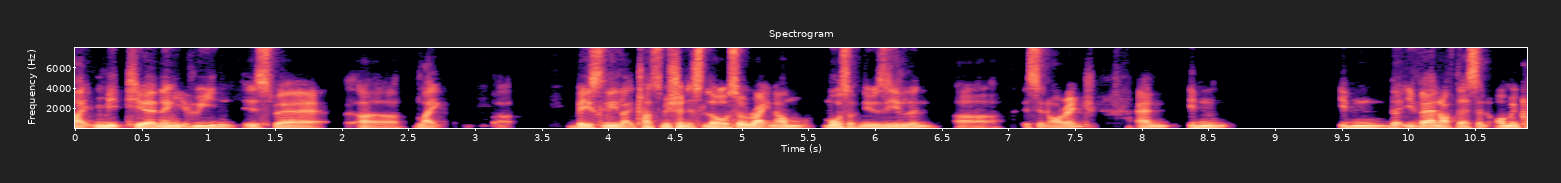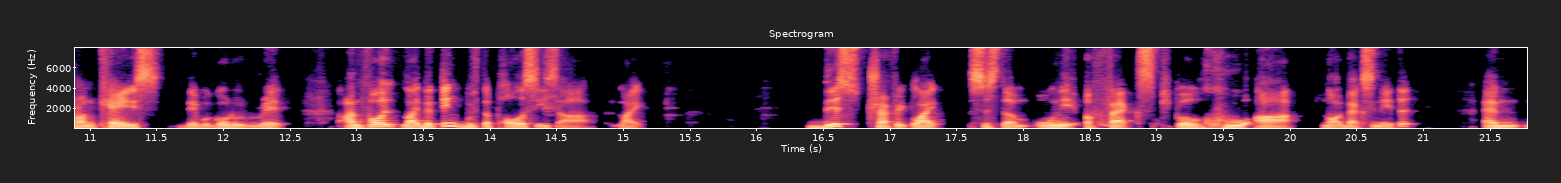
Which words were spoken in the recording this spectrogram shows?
like mid tier, and then Medium. green is where uh like basically like transmission is low. So right now, most of New Zealand uh, is in orange, and in in the event of there's an Omicron case, they will go to red. Unfortunately, like the thing with the policies are like this traffic light system only affects people who are not vaccinated, and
